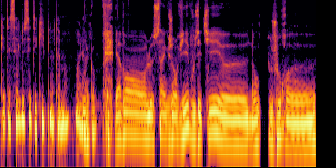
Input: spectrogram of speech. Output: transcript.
qui étaient celles de cette équipe notamment. Voilà. D'accord. Et avant le 5 janvier, vous étiez euh, donc toujours euh,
